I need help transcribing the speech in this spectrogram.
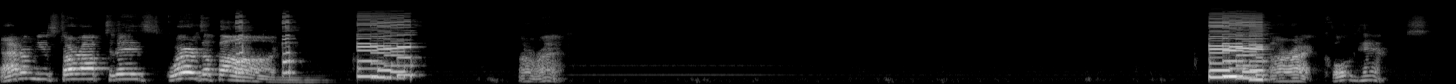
Adam, you start off today's Squares-a-thon. All right. All right, cold hands.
